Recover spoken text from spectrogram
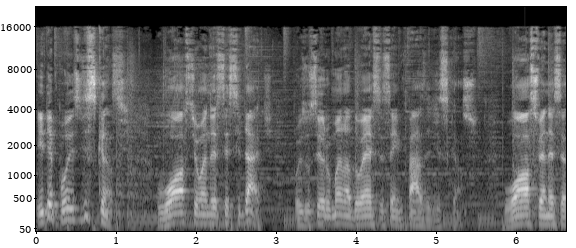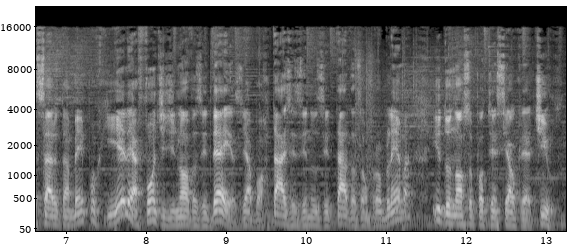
E depois descanse. O ócio é uma necessidade, pois o ser humano adoece sem paz e descanso. O ócio é necessário também porque ele é a fonte de novas ideias, de abordagens inusitadas a um problema e do nosso potencial criativo.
